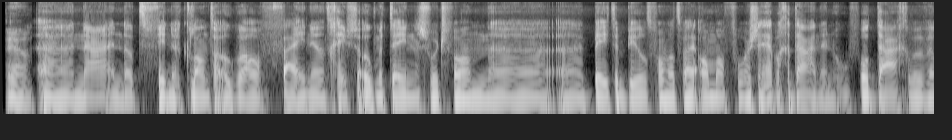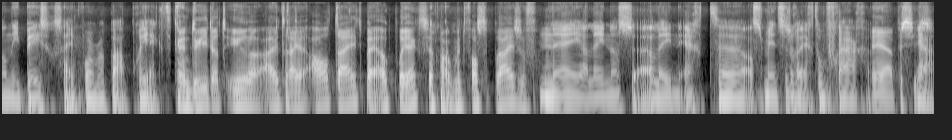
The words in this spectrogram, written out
Ja. eh, na. En dat vinden klanten ook wel fijn. En dat geeft ze ook meteen een soort van eh, eh, beter beeld van wat wij allemaal voor ze hebben gedaan. En hoeveel dagen we wel niet bezig zijn voor een bepaald project. En doe je dat uren uitdraaien altijd bij elk project? Zeg maar ook met vaste prijs? Of? Nee, alleen als, alleen echt, eh, als mensen er echt om vragen. Ja, precies. Ja.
